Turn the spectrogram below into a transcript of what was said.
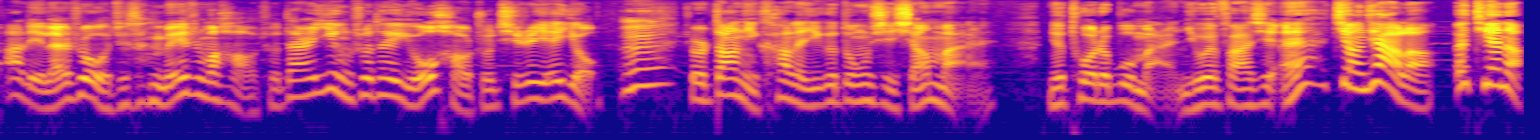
按理来说，我觉得没什么好处，但是硬说它有好处，其实也有。嗯，就是当你看了一个东西想买，你就拖着不买，你就会发现，哎，降价了，哎，天哪，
